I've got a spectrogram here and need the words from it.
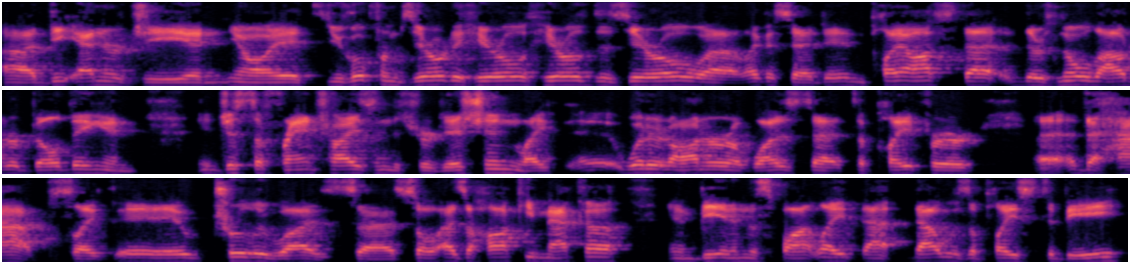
uh, the energy, and you know, it you go from zero to hero, hero to zero. Uh, like I said, in playoffs, that there's no louder building, and, and just the franchise and the tradition. Like, uh, what an honor it was to to play for uh, the Habs. Like it truly was. Uh, so as a hockey mecca and being in the spotlight, that that was a place to be.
